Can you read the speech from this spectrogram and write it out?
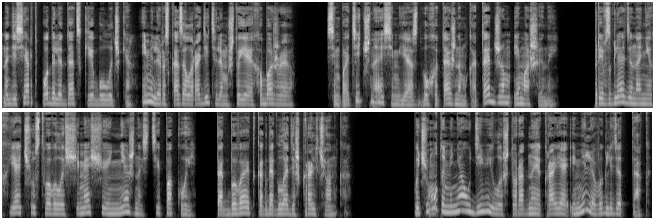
На десерт подали датские булочки. Эмили рассказала родителям, что я их обожаю. Симпатичная семья с двухэтажным коттеджем и машиной. При взгляде на них я чувствовала щемящую нежность и покой. Так бывает, когда гладишь крольчонка. Почему-то меня удивило, что родные края Эмиля выглядят так.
